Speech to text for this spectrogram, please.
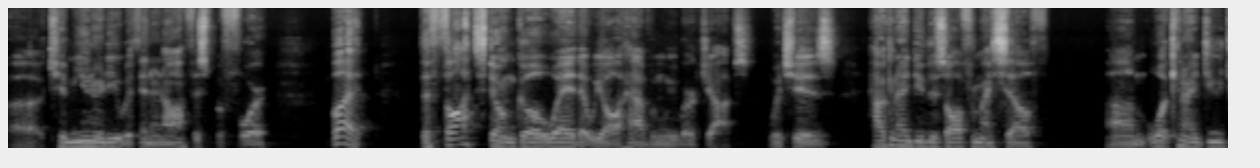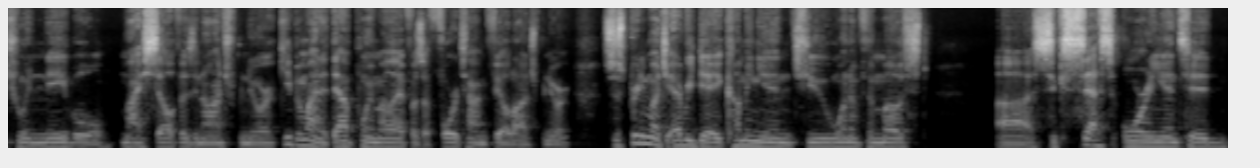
uh, community within an office before. But the thoughts don't go away that we all have when we work jobs, which is how can I do this all for myself? Um, what can I do to enable myself as an entrepreneur? Keep in mind, at that point in my life, I was a four time failed entrepreneur. So it's pretty much every day coming into one of the most uh, success oriented,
